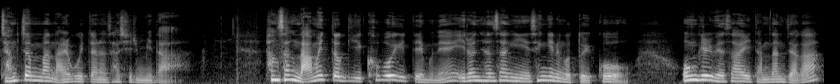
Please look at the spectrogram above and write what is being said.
장점만 알고 있다는 사실입니다. 항상 남의 떡이 커 보이기 때문에 이런 현상이 생기는 것도 있고 옮길 회사의 담당자가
